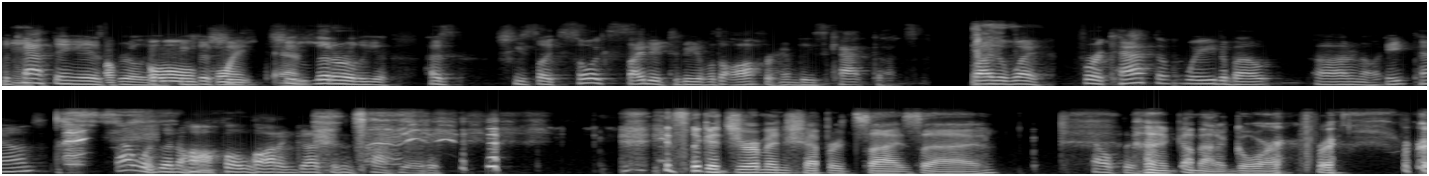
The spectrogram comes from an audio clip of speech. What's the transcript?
The cat thing is A brilliant because she, she literally has. She's like so excited to be able to offer him these cat guts. By the way, for a cat that weighed about uh, I don't know eight pounds, that was an awful lot of guts inside of it. it's like a German Shepherd size uh, amount of gore for, for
